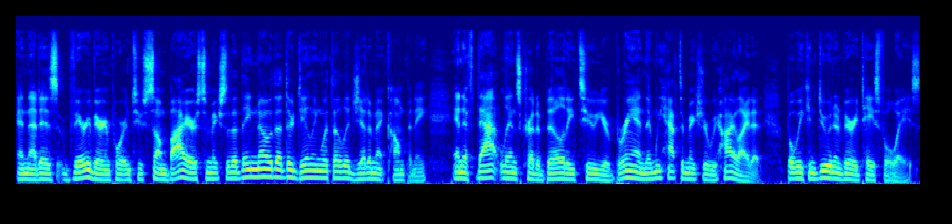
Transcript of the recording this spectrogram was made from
And that is very, very important to some buyers to make sure that they know that they're dealing with a legitimate company. And if that lends credibility to your brand, then we have to make sure we highlight it. But we can do it in very tasteful ways.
